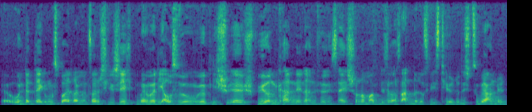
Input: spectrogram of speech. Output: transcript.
äh, Unterdeckungsbeitrag und solche Geschichten, weil man die Auswirkungen wirklich äh, spüren kann, in Anführungszeichen schon nochmal ein bisschen was anderes, wie es theoretisch zu behandeln.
